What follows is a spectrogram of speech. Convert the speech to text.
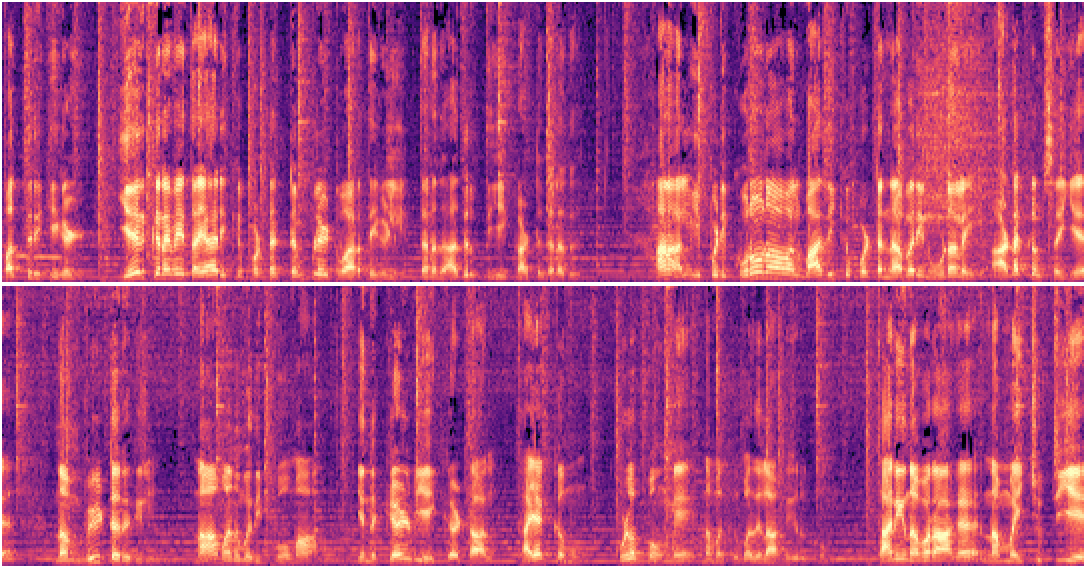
பத்திரிகைகள் ஏற்கனவே தயாரிக்கப்பட்ட டெம்ப்ளேட் வார்த்தைகளில் தனது அதிருப்தியை காட்டுகிறது. ஆனால் இப்படி கொரோனாவால் பாதிக்கப்பட்ட நபரின் உடலை அடக்கம் செய்ய நம் வீட்டருகில் நாம் அனுமதிப்போமா என்ற கேள்வியை கேட்டால் தயக்கமும் குழப்பமுமே நமக்கு பதிலாக இருக்கும். தனி நபராக நம்மை சுற்றியே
